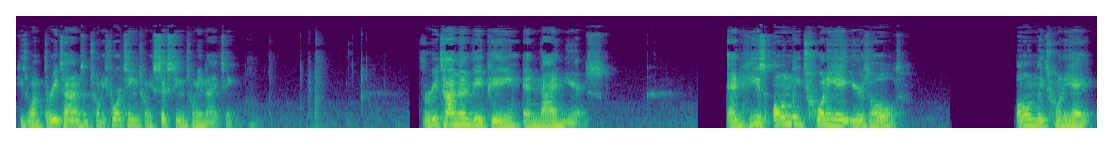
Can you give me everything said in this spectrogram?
He's won three times in 2014, 2016, 2019. Three time MVP in nine years. And he's only 28 years old. Only 28.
